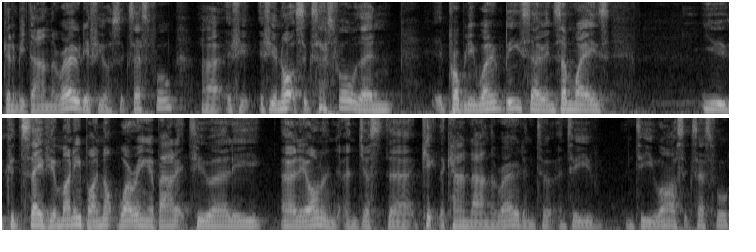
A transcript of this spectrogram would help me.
going to be down the road if you're successful. Uh, if you if you're not successful, then it probably won't be. So in some ways, you could save your money by not worrying about it too early early on and, and just uh, kick the can down the road until until you until you are successful.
